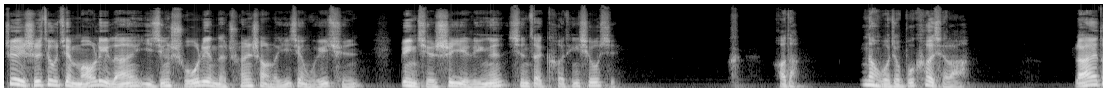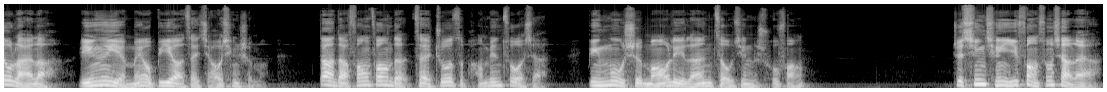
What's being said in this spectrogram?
这时就见毛利兰已经熟练地穿上了一件围裙，并且示意林恩先在客厅休息。好的，那我就不客气了。来都来了，林恩也没有必要再矫情什么，大大方方的在桌子旁边坐下，并目视毛利兰走进了厨房。这心情一放松下来啊，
